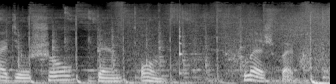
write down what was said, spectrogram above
Радиошоу Дэн Он. Флэшбэк.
